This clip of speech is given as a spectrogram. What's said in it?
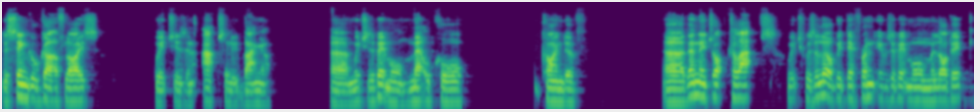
the single Gutterflies, which is an absolute banger, um, which is a bit more metalcore kind of. Uh, then they dropped Collapse, which was a little bit different. It was a bit more melodic.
